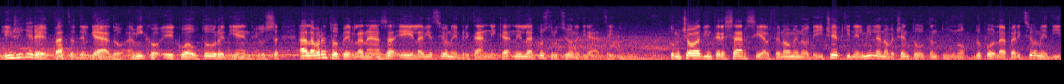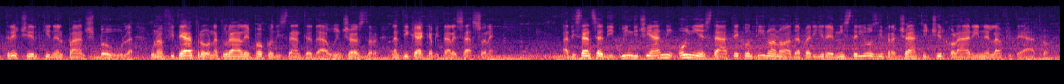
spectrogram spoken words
L'ingegnere Pat Delgado, amico e coautore di Andrews, ha lavorato per la NASA e l'aviazione britannica nella costruzione di razzi. Cominciò ad interessarsi al fenomeno dei cerchi nel 1981 dopo l'apparizione di tre cerchi nel Punch Bowl, un anfiteatro naturale poco distante da Winchester, l'antica capitale sassone. A distanza di 15 anni, ogni estate continuano ad apparire misteriosi tracciati circolari nell'anfiteatro.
